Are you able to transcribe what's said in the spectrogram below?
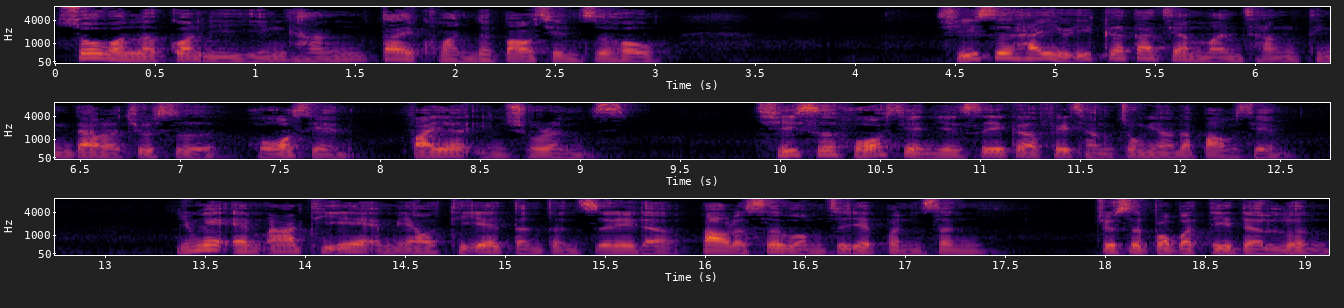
说完了关于银行贷款的保险之后，其实还有一个大家蛮常听到的，就是火险 （fire insurance）。其实火险也是一个非常重要的保险。因为 MRTA、MLTA 等等之类的，保的是我们自己本身，就是 property 的 loan，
